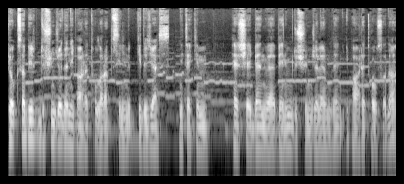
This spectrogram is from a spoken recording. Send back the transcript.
Yoksa bir düşünceden ibaret olarak silinip gideceğiz. Nitekim her şey ben ve benim düşüncelerimden ibaret olsa da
